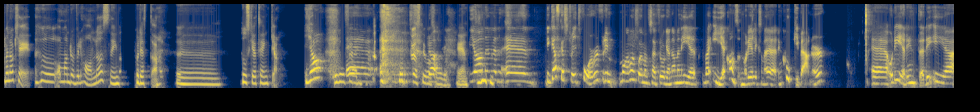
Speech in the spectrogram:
Men okej, okay, om man då vill ha en lösning på detta, uh, hur ska jag tänka? Ja. Eh, Två stora ja, frågor. Ja, nej, men, eh, det är ganska straight forward. För det, många gånger får man så här frågan, men är, vad är content model? Liksom, är det en cookie banner? Eh, och det är det inte. Det är,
